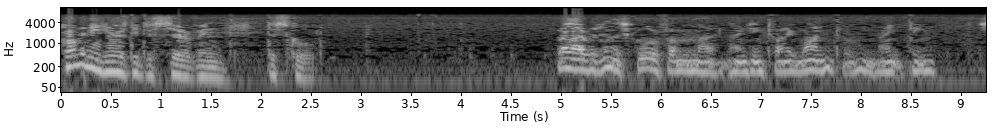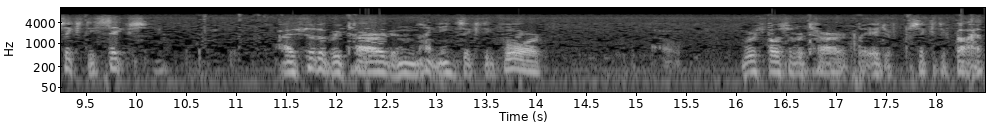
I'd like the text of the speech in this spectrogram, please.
How many years did you serve in the school? Well, I was in the school from uh, 1921 to 1966. I should have retired in 1964. Uh, we were supposed to retire at the age of 65,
